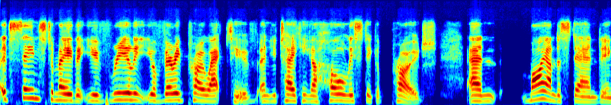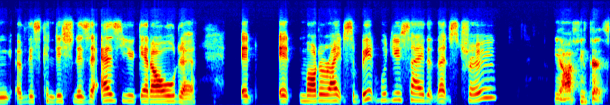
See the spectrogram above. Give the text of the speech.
it seems to me that you've really, you're very proactive and you're taking a holistic approach. And my understanding of this condition is that as you get older, it it moderates a bit. Would you say that that's true? Yeah, I think that's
